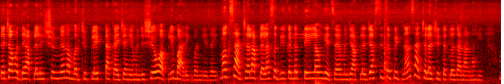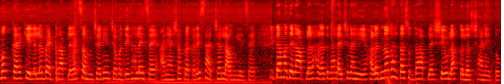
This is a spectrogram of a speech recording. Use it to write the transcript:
त्याच्यामध्ये आपल्याला शून्य नंबरची प्लेट टाकायची आहे म्हणजे शेव आपली बारीक बनली जाईल. मग साच्याला आपल्याला सगळीकडं तेल लावून घ्यायचं आहे म्हणजे आपलं जास्तीचं पीठ ना साच्याला चिटकलं जाणार नाही. मग काय केलेलं बॅटर आपल्याला चमच्याने ह्याच्यामध्ये घालायचं आहे आणि अशा प्रकारे साचा लावून घ्यायचा आहे. पिठामध्ये ना आपल्याला हळद घालायची नाही हळद न घालता सुद्धा आपल्या शेवला कलर छान येतो.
